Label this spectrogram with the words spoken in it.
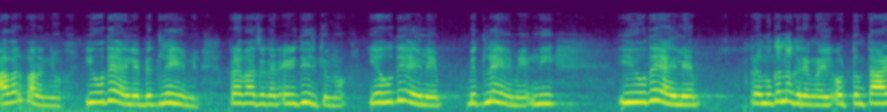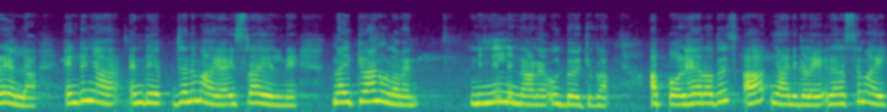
അവർ പറഞ്ഞു യൂതയയിലെ ബദ്ലഹേമിൽ പ്രവാചകൻ എഴുതിയിരിക്കുന്നു യഹൂദയയിലെ ബദ്ലഹേമെ നീ യൂതയയിലെ പ്രമുഖ നഗരങ്ങളിൽ ഒട്ടും താഴെയല്ല. എന്റെ ഞാ എന്റെ ജനമായ ഇസ്രായേലിനെ നയിക്കുവാനുള്ളവൻ നിന്നിൽ നിന്നാണ് ഉത്ഭവിക്കുക. അപ്പോൾ ഹെറോദസ് ആ ജ്ഞാനികളെ രഹസ്യമായി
